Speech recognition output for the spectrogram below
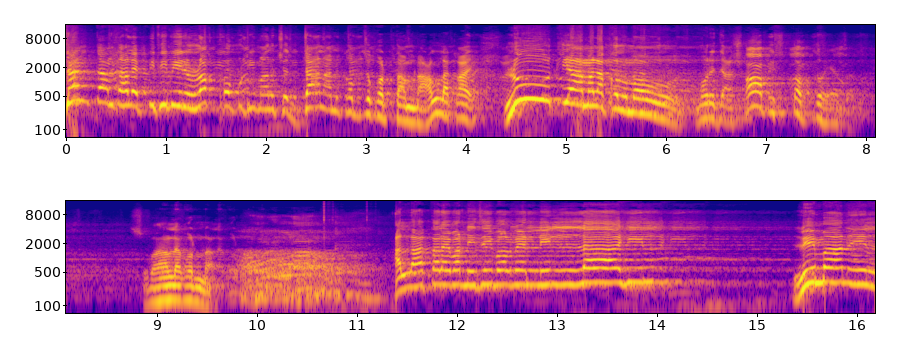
জানতাম তাহলে পৃথিবীর লক্ষ কোটি মানুষের জান আমি কব্জ করতাম না। আল্লাহ কয় লুতিয়া মালাকুল মৌত মরে যা, সব স্তব্ধ হয়ে যাবে। সুবহানাল্লাহ, কর আল্লাহ তাআলা এবার নিজেই বলবেন, লিল্লাহিল লিমানিল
